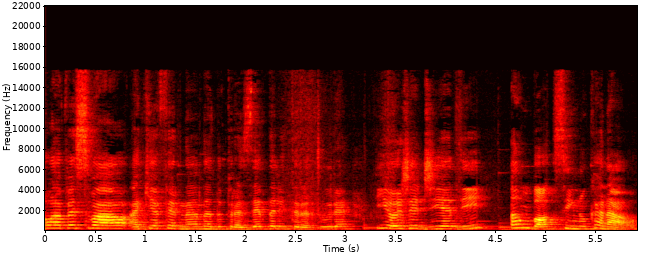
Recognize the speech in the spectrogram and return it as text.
Olá pessoal, aqui é a Fernanda do Prazer da Literatura e hoje é dia de unboxing no canal.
